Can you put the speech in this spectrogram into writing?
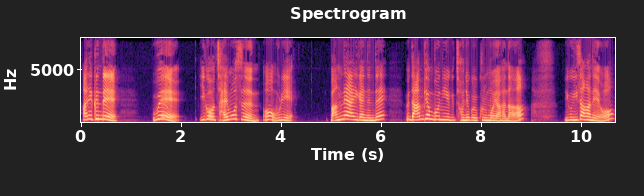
아니, 근데, 왜, 이거 잘못은, 어, 우리 막내 아이가 있는데, 남편분이 저녁을 굶어야 하나? 이거 이상하네요.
